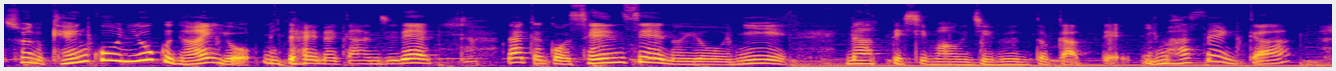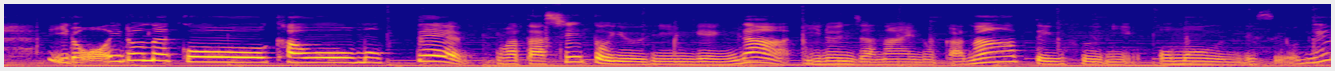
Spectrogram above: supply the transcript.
そういうの健康に良くないよ。みたいな感じでなんかこう先生のようになってしまう自分とかっていませんか？いろいろなこう顔を持って私という人間がいるんじゃないのかなっていうふうに思うんですよね。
